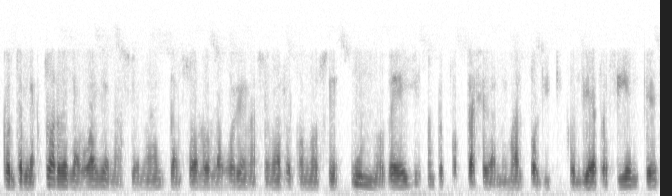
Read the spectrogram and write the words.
contra el actuar de la Guardia Nacional, tan solo la Guardia Nacional reconoce uno de ellos, un reportaje de animal político en días recientes,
